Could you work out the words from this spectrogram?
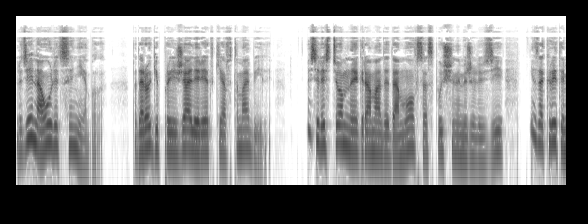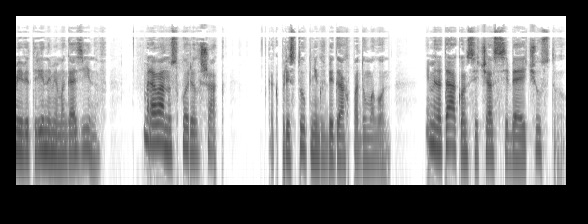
Людей на улице не было. По дороге проезжали редкие автомобили. Высились темные громады домов со спущенными жалюзи и закрытыми витринами магазинов. Мараван ускорил шаг. Как преступник в бегах, подумал он. Именно так он сейчас себя и чувствовал.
